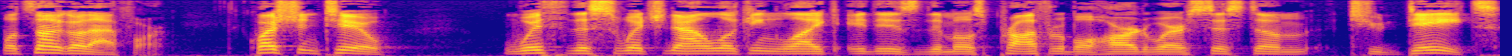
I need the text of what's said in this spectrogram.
Let's not go that far. Question two: With the Switch now looking like it is the most profitable hardware system to date,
